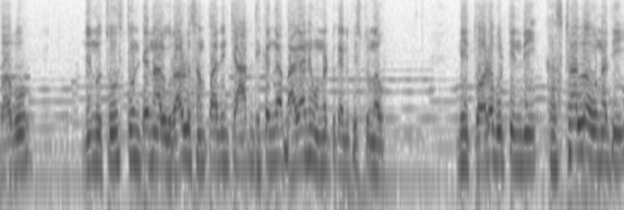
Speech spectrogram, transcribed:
బాబు నిన్ను చూస్తుంటే నాలుగు రాళ్ళు సంపాదించి ఆర్థికంగా బాగానే ఉన్నట్టు కనిపిస్తున్నావు. నీ తోడబుట్టింది కష్టాల్లో ఉన్నది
